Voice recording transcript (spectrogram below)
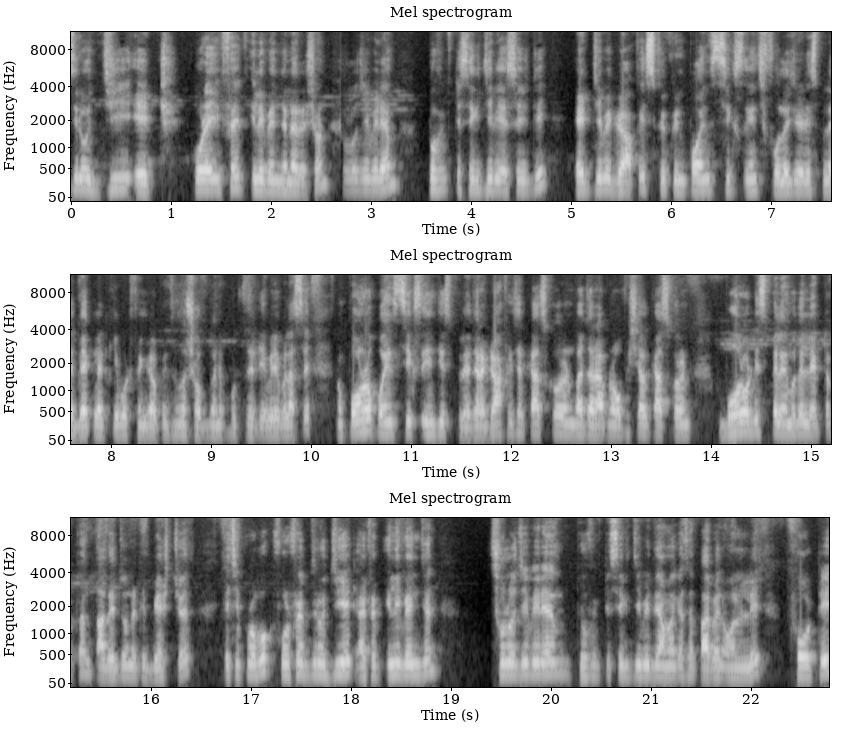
zero G eight core i five eleven generation ষোলো GB RAM two fifty six GB SSD eight GB graphics fifteen point six inch full HD display backlight keyboard fingerprint সব ধরনের পোর্ট অ্যাভেলেবল আছে এবং পনেরো পয়েন্ট সিক্স ইঞ্চ ডিসপ্লে যারা গ্রাফিক্সের কাজ করেন বা যারা আপনার অফিসিয়াল কাজ করেন, বড় ডিসপ্লের মধ্যে ল্যাপটপ চান তাদের জন্য এটি বেস্ট চয়েস এটি ProBook four five zero G eight i five eleven gen ষোলো GB RAM two fifty six GB দিয়ে আমার কাছে পাবেন only forty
